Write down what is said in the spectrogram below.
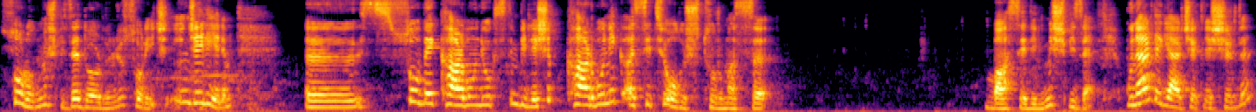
sorulmuş bize dördüncü soru için. İnceleyelim e, su ve karbondioksitin birleşip karbonik asiti oluşturması bahsedilmiş bize. Bu nerede gerçekleşirdi?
